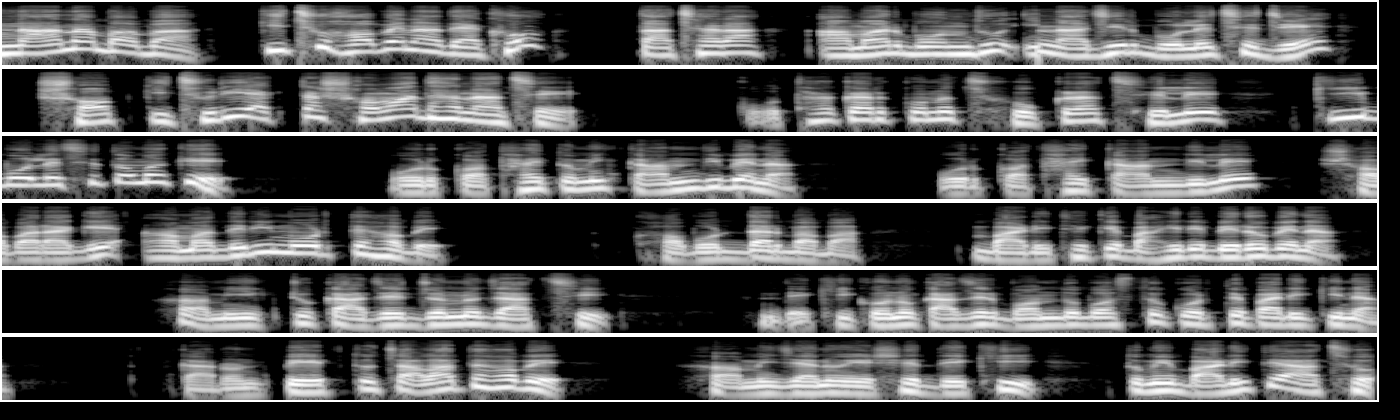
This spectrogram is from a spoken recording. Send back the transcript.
না না বাবা কিছু হবে না দেখো। তাছাড়া আমার বন্ধু নাজির বলেছে যে সব কিছুরই একটা সমাধান আছে। কোথাকার কোনো ছোকরা ছেলে কি বলেছে তোমাকে? ওর কথায় তুমি কান দিবে না। ওর কথায় কান দিলে সবার আগে আমাদেরই মরতে হবে। খবরদার বাবা বাড়ি থেকে বাইরে বেরোবে না। আমি একটু কাজের জন্য যাচ্ছি। দেখি কোনো কাজের বন্দোবস্ত করতে পারি কিনা। কারণ পেট তো চালাতে হবে। আমি যেন এসে দেখি তুমি বাড়িতে আছো।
